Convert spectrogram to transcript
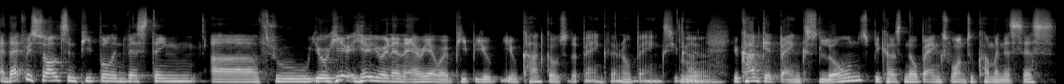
and that results in people investing uh, through. You're here. Here, you're in an area where people you you can't go to the bank. There are no banks. You can't Yeah. you can't get banks loans because no banks want to come and assess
